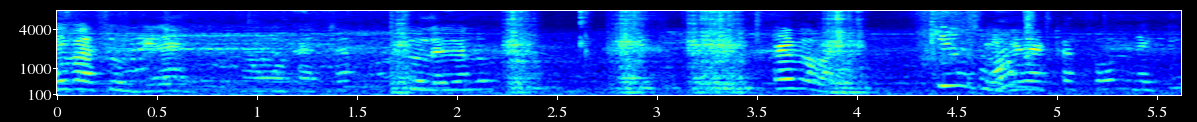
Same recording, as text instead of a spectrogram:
এইবার তুলবি রে আমার কাছে চলে গেল। এই বাবা কি হয়েছে এখানে একটা তোল দেখি।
